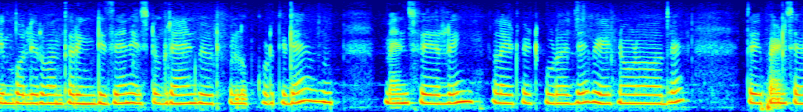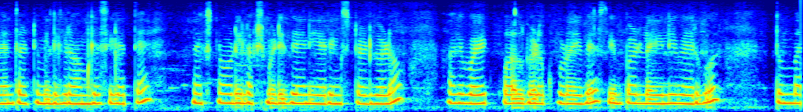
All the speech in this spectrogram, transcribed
ಸಿಂಬಲ್ ಇರುವಂಥ ರಿಂಗ್ ಡಿಸೈನ್ ಎಷ್ಟು ಗ್ರ್ಯಾಂಡ್ ಬ್ಯೂಟಿಫುಲ್ ಲುಕ್ ಕೊಡ್ತಿದೆ. Men's wear ring light weight ಕೂಡ ಇದೆ. ವೆಯ್ಟ್ ನೋಡೋದಾದರೆ ತ್ರೀ ಪಾಯಿಂಟ್ ಸೆವೆನ್ ತರ್ಟಿ ಮಿಲಿಗ್ರಾಮ್ಗೆ ಸಿಗುತ್ತೆ. ನೆಕ್ಸ್ಟ್ ನೋಡಿ, ಲಕ್ಷ್ಮಿ ಡಿಸೈನ್ ಇಯರಿಂಗ್ ಸ್ಟಡ್ಗಳು ಹಾಗೆ ವೈಟ್ ಬಾಲ್ಗಳು ಕೂಡ ಇವೆ. ಸಿಂಪಲ್ ಡೈಲಿ ವೇರ್ಗೂ ತುಂಬಾ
